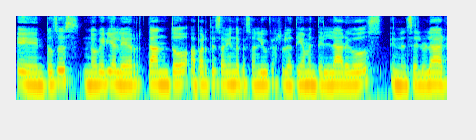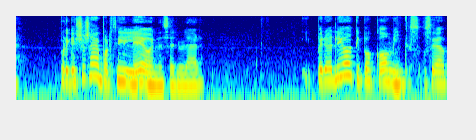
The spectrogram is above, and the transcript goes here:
Eh, entonces no quería leer tanto, aparte sabiendo que son libros relativamente largos en el celular. Porque yo ya de por sí leo en el celular. Pero leo tipo cómics, o sea,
